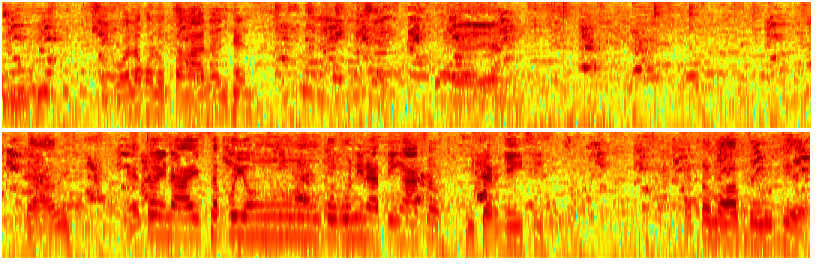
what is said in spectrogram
Hindi. Hindi ko alam kung anong pangalan yan. Kaya yan. Dami. Ito, inaayos na po yung kukunin nating aso, Mr. JC. Ito, mga bully, oh.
